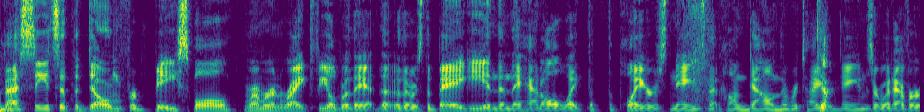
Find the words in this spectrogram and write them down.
Hmm. Best seats at the dome for baseball. Remember in right field where they the, there was the baggy, and then they had all like the, the players' names that hung down, the retired Yep. names or whatever.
